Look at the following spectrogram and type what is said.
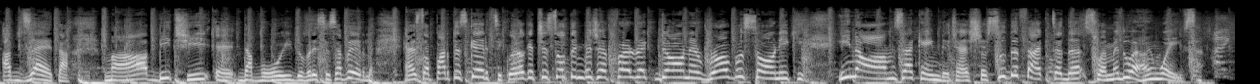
a Z, ma ABC eh, da voi dovreste saperle. E adesso a parte scherzi, quello che c'è sotto invece è Ferric Dawn e Robosonic in Arms che invece esce su Defected su M2O in Waves.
